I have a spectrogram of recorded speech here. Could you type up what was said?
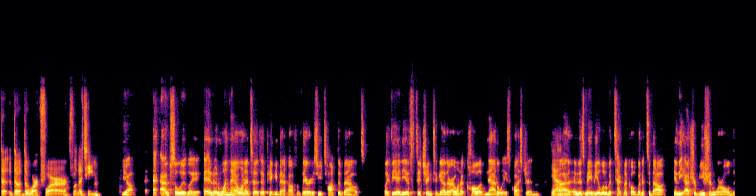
the, the, the work for for the team. Yeah absolutely. And, and one thing i wanted to, to piggyback off of there is you talked about like the idea of stitching together. I want to call it natalie's question yeah. Uh, and this may be a little bit technical, but it's about in the attribution world,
